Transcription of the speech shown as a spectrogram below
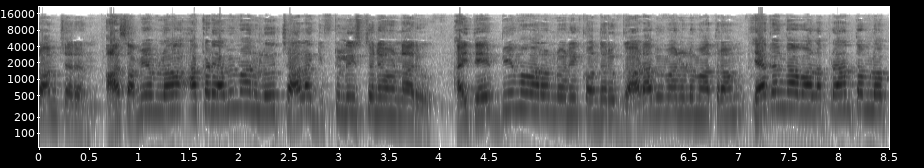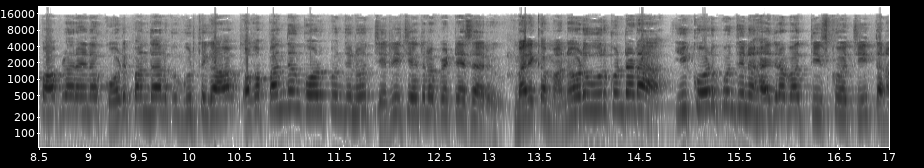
రామ్ చరణ్. ఆ సమయంలో అక్కడి అభిమానులు చాలా గిఫ్టులు ఇస్తూనే ఉన్నారు. అయితే భీమవరంలోని కొందరు గాఢాభిమానులు మాత్రం ఏకంగా వాళ్ళ ప్రాంతంలో పాపులర్ అయిన కోడి పందాలకు గుర్తుగా ఒక పందెం కోడిపుంజును చెర్రి చెర్రీ చేతిలో పెట్టేశారు. మరిక మనోడు ఊరుకుంటాడా? ఈ కోడిపుంజును హైదరాబాద్ తీసుకువచ్చి తన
